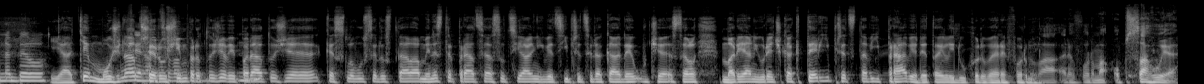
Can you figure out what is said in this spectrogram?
nebyl. Já tě možná přeruším, protože vypadá to, že ke slovu se dostává minister práce a sociálních věcí, předseda KDU ČSL Marian Jurečka, který představí právě detaily důchodové reformy. Nová reforma obsahuje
